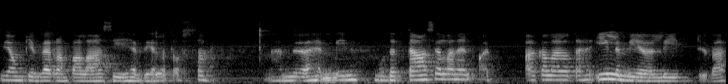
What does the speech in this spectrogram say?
jonkin verran palaan siihen vielä tuossa vähän myöhemmin, mutta tämä on sellainen aika lailla tähän ilmiöön liittyvä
